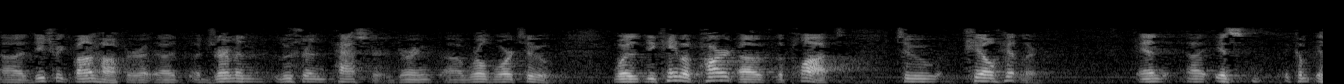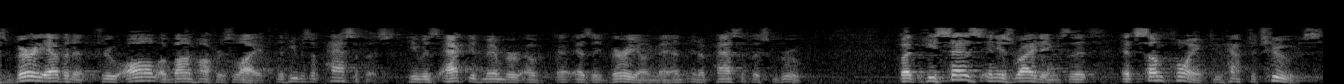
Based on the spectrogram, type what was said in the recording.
uh, Dietrich Bonhoeffer, a, a, German Lutheran pastor during uh, World War II, was, became a part of the plot to kill Hitler. And uh, it's, it's very evident through all of Bonhoeffer's life that he was a pacifist. He was active member of, as a very young man, in a pacifist group. But he says in his writings that at some point you have to choose.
